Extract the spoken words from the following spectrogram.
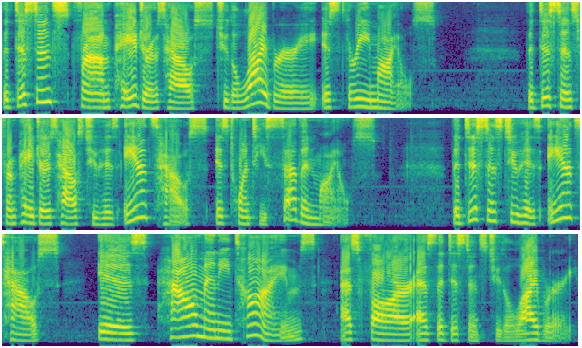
The distance from Pedro's house to the library is 3 miles. The distance from Pedro's house to his aunt's house is 27 miles. The distance to his aunt's house is how many times as far as the distance to the library?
